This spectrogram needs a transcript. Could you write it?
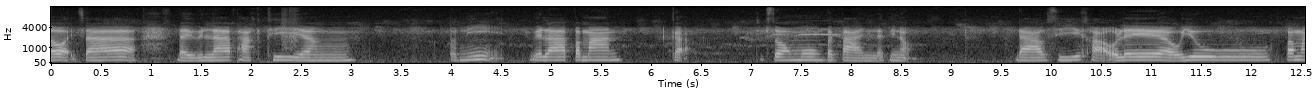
ร้อยจ้า ได้เวลาพักเที่ยง ตอนนี้เวลาประมาณกะสิบสองโมงปลายๆนี่แหละพี่น้อง ดาวสีขาวแล้วอยู่ประม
